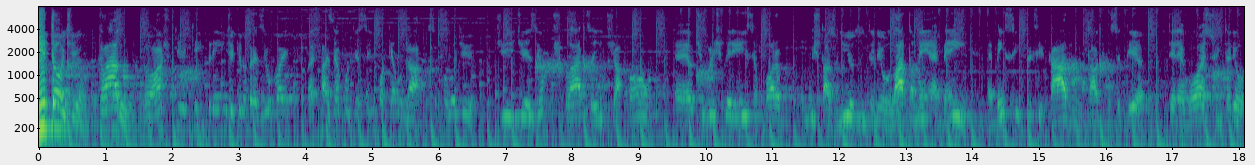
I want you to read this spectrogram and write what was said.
Então, Diego, claro, eu acho que quem empreende aqui no Brasil vai, vai fazer acontecer em qualquer lugar. Você falou de, de, de exemplos claros aí de Japão, é, eu tive uma experiência fora nos Estados Unidos, entendeu? Lá também é bem, é bem simplificado, tá? De você ter, ter negócio, entendeu?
